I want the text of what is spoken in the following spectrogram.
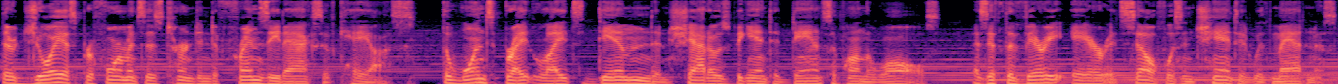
Their joyous performances turned into frenzied acts of chaos. The once bright lights dimmed and shadows began to dance upon the walls, as if the very air itself was enchanted with madness.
